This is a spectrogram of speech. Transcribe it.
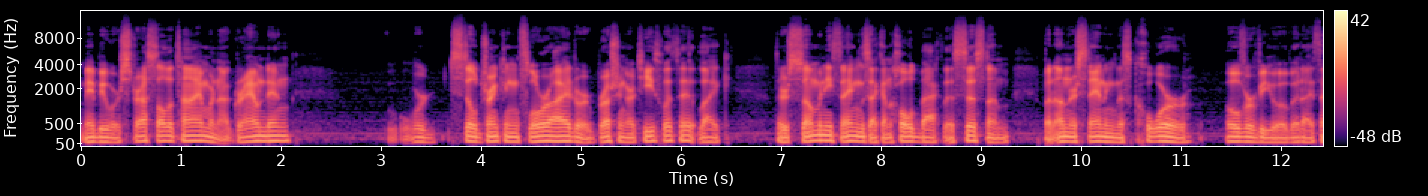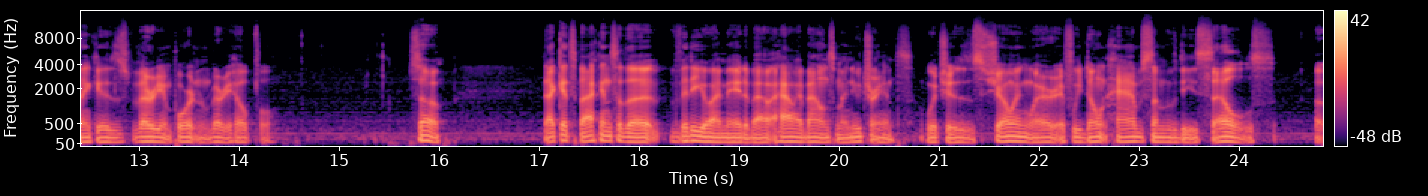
Maybe we're stressed all the time. We're not grounding. We're still drinking fluoride or brushing our teeth with it. Like, there's so many things that can hold back this system, but understanding this core overview of it, I think, is very important, very helpful. So that gets back into the video I made about how I balance my nutrients, which is showing where if we don't have some of these cells uh,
